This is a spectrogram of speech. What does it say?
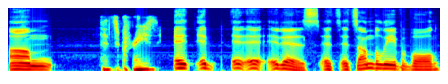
Um, That's crazy. it it, it, it is. It's it's unbelievable.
